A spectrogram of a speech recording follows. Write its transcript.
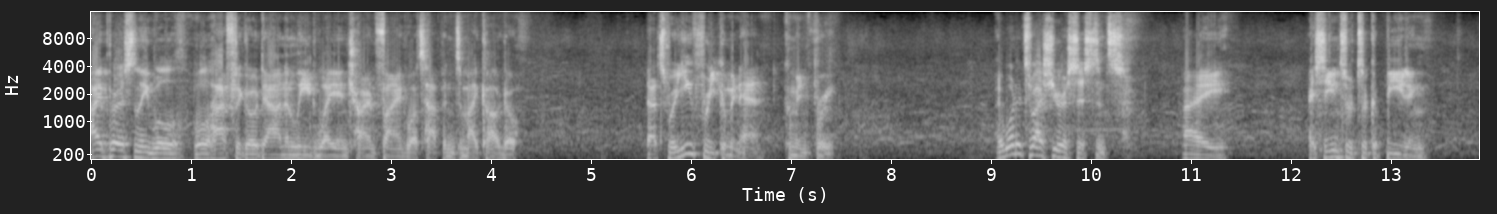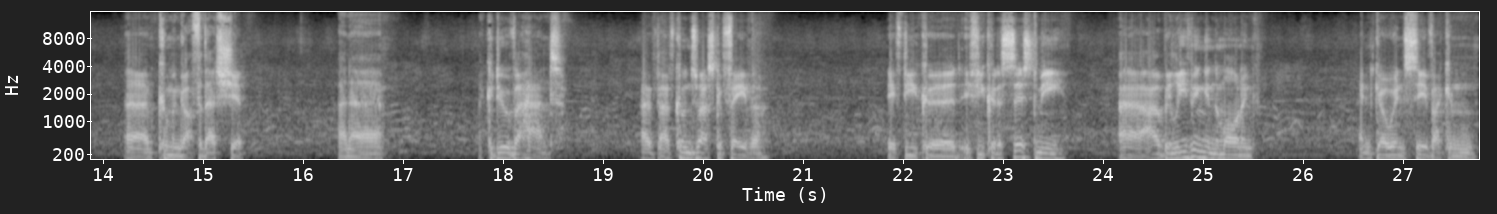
I personally will will have to go down and lead way and try and find what's happened to my cargo. That's where you free come in hand, come in free. I wanted to ask your assistance. I I seem to have took a beating uh, coming off of that ship, and uh, could do with a hand. I've I've come to ask a favor. If you could if you could assist me, uh, I'll be leaving in the morning, and go and see if I can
